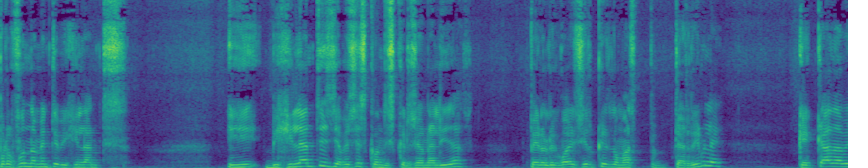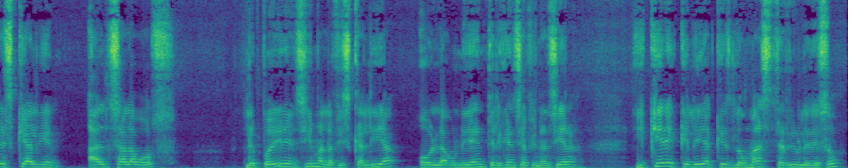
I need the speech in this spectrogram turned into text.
profundamente vigilantes. Y vigilantes y a veces con discrecionalidad. Pero le voy a decir que es lo más terrible, que cada vez que alguien alza la voz, le puede ir encima la fiscalía o la unidad de inteligencia financiera. Y quiere que le diga que es lo más terrible de eso,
